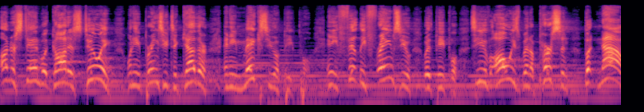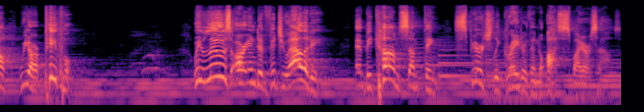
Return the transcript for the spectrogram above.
Understand what God is doing when He brings you together and He makes you a people and He fitly frames you with people. See, you've always been a person, but now we are people. We lose our individuality and become something spiritually greater than us by ourselves.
